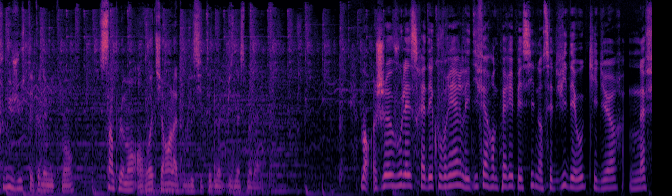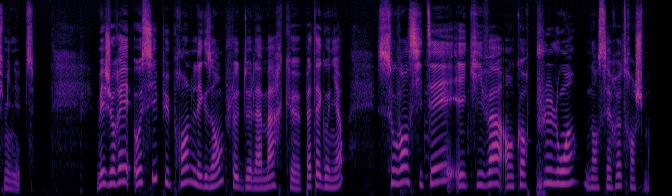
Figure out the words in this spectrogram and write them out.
plus justes économiquement, simplement en retirant la publicité de notre business model. Bon, je vous laisserai découvrir les différentes péripéties dans cette vidéo qui dure 9 minutes. Mais j'aurais aussi pu prendre l'exemple de la marque Patagonia, souvent citée et qui va encore plus loin dans ses retranchements.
